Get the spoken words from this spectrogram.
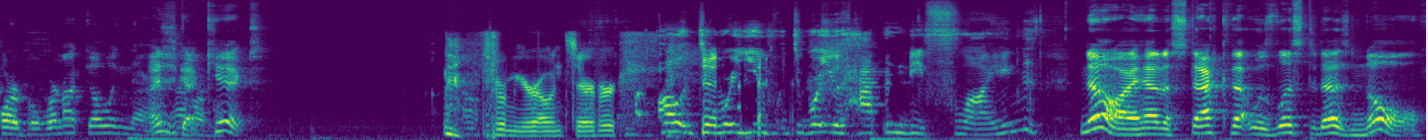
more, but we're not going there. I just got kicked. From your own server. Oh, d- were you were you happen to be flying? No, I had a stack that was listed as null.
